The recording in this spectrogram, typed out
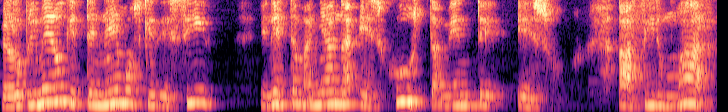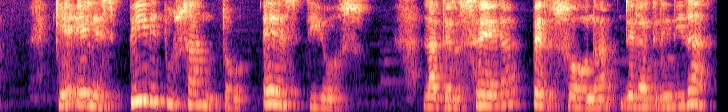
Pero lo primero que tenemos que decir en esta mañana es justamente eso, afirmar que el Espíritu Santo es Dios, la tercera persona de la Trinidad.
